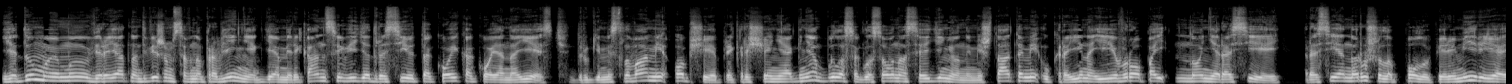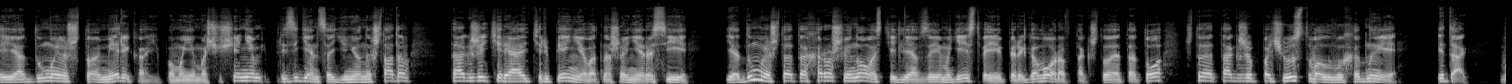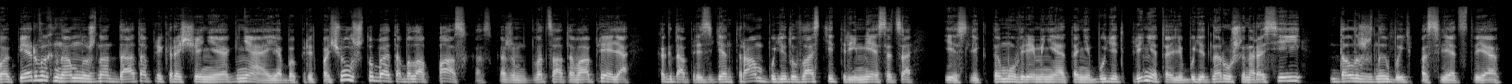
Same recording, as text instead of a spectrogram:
Я думаю, мы, вероятно, движемся в направлении, где американцы видят Россию такой, какой она есть. Другими словами, общее прекращение огня было согласовано с Соединенными Штатами, Украиной и Европой, но не Россией. Россия нарушила полуперемирие, и я думаю, что Америка, и по моим ощущениям, президент Соединенных Штатов также теряют терпение в отношении России. Я думаю, что это хорошие новости для взаимодействия и переговоров, так что это то, что я также почувствовал в выходные. Итак, во-первых, нам нужна дата прекращения огня. Я бы предпочел, чтобы это была Пасха, скажем, 20 апреля, когда президент Трамп будет у власти три месяца. Если к тому времени это не будет принято или будет нарушено Россией, должны быть последствия.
